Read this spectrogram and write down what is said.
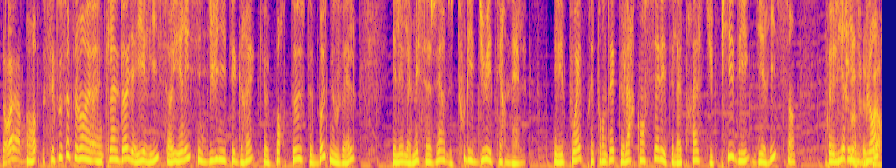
C'est vrai hein? Alors, C'est tout simplement un clin d'œil à Iris. Alors, Iris, c'est une divinité grecque porteuse de bonnes nouvelles. Elle est la messagère de tous les dieux éternels. Et les poètes prétendaient que l'arc-en-ciel était la trace du pied d'I- d'Iris. Euh, L'iris blanc.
